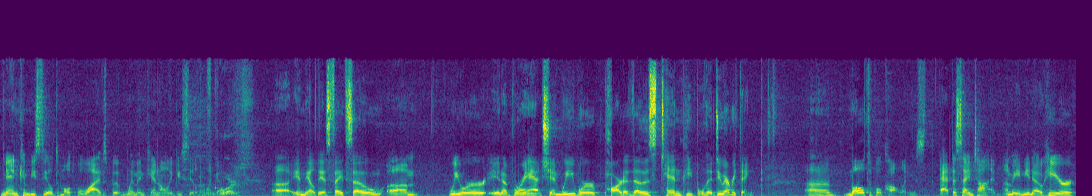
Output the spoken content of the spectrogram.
Men can be sealed to multiple wives, but women can only be sealed to one Of guy uh, in the LDS faith. So um, we were in a branch, and we were part of those 10 people that do everything, um, multiple callings at the same time. I mean, you know, here,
